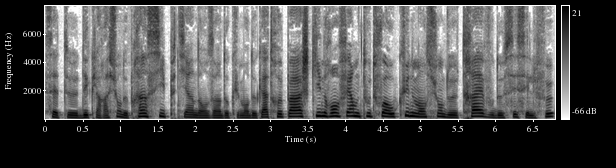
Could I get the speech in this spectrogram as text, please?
Cette déclaration de principe tient dans un document de quatre pages qui ne renferme toutefois aucune mention de trêve ou de cessez-le-feu.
